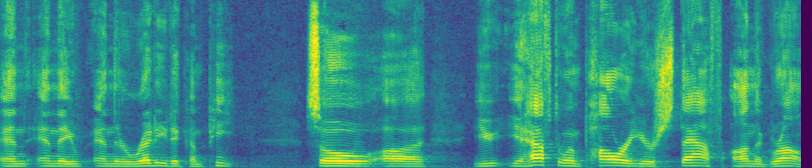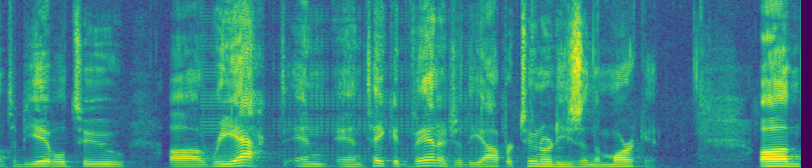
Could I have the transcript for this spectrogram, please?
and, and, they, and they're ready to compete. So uh, you, you have to empower your staff on the ground to be able to uh, react and, and take advantage of the opportunities in the market. Um,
